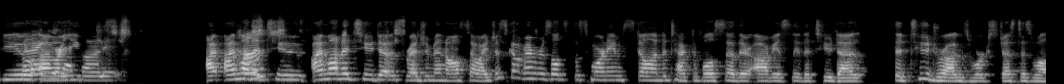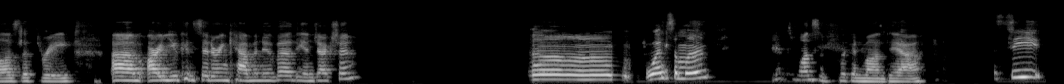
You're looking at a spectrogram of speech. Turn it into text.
You um, are you? On it. I, am on a two. I'm on a two dose regimen. Also, I just got my results this morning. I'm still undetectable, so they're obviously the two does the two drugs works just as well as the three. Um, are you considering Cabenuva, the injection? Um, once a month. It's once a freaking month, yeah. See,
